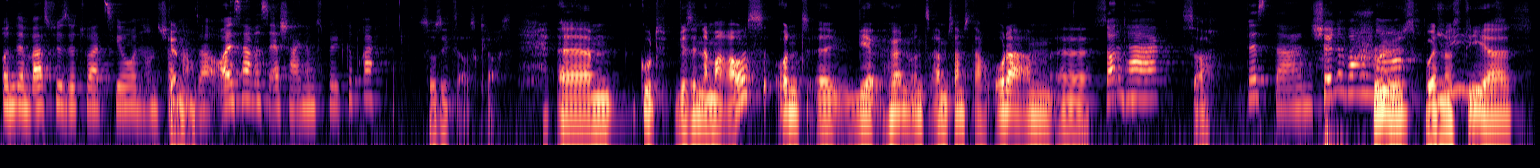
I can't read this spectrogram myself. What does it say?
Und in was für Situationen uns schon Genau. unser äußeres Erscheinungsbild gebracht hat. So sieht's aus, Klaus. Ähm, gut, wir sind dann mal raus und äh, wir hören uns am Samstag oder am. Äh, Sonntag. so. Bis dann. Schöne Woche noch. Tschüss, buenos Tschüss. dias.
